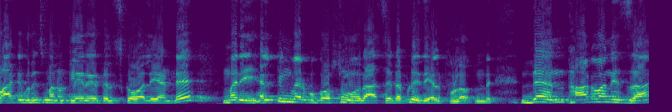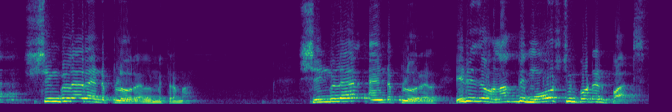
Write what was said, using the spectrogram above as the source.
వాటి గురించి మనం క్లియర్గా తెలుసుకోవాలి అంటే మరి హెల్పింగ్ వెర్బ్ కోసం రాసేటప్పుడు ఇది హెల్ప్ఫుల్ అవుతుంది. Then third one is the singular and plural మిత్రమా? Singular and plural. It is one of the most important parts.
